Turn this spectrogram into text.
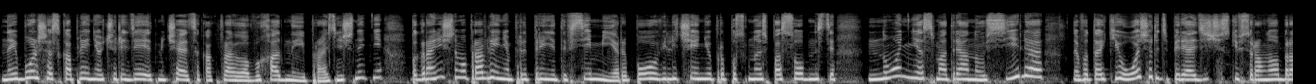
Наибольшее скопление очередей отмечается, как правило, в выходные и праздничные дни. Пограничным управлением предприняты все меры по увеличению пропускной способности, но, несмотря на усилия, вот такие очереди периодически все равно образуются.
